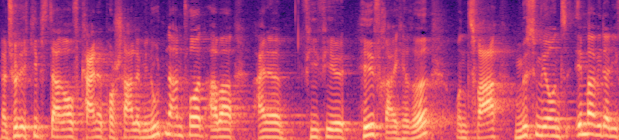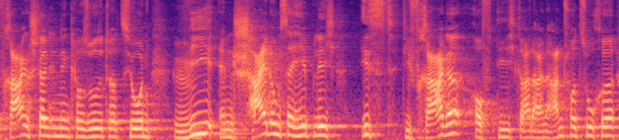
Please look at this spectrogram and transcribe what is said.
Natürlich gibt es darauf keine pauschale Minutenantwort, aber eine viel, viel hilfreichere. Und zwar müssen wir uns immer wieder die Frage stellen in den Klausursituationen, wie entscheidungserheblich ist die Frage, auf die ich gerade eine Antwort suche,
